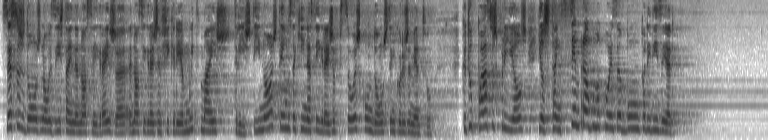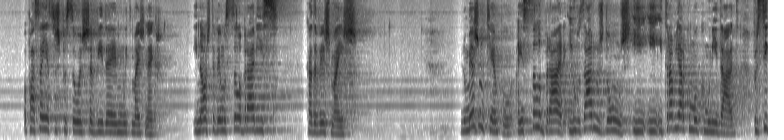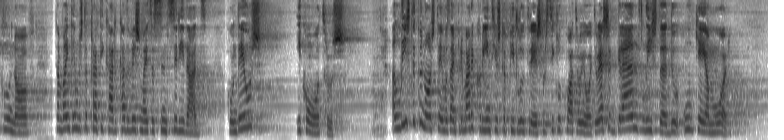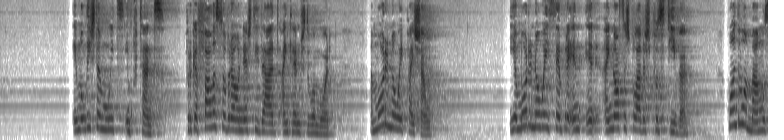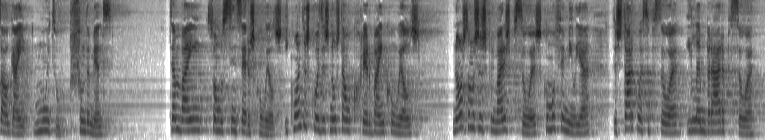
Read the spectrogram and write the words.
Se esses dons não existem na nossa igreja, a nossa igreja ficaria muito mais triste. E nós temos aqui nessa igreja pessoas com dons de encorajamento que tu passas por eles e eles têm sempre alguma coisa bom para dizer. Opa, sem essas pessoas a vida é muito mais negra. E nós devemos celebrar isso cada vez mais. No mesmo tempo, em celebrar e usar os dons e, e, e trabalhar como comunidade, versículo 9, também temos de praticar cada vez mais a sinceridade com Deus e com outros. A lista que nós temos em 1 Coríntios capítulo 3, versículo 4 e 8, esta grande lista do o que é amor, é uma lista muito importante, porque fala sobre a honestidade em termos do amor. Amor não é paixão. E amor não é sempre, em, em, em nossas palavras, positiva. Quando amamos alguém muito profundamente, também somos sinceros com eles. E quando as coisas não estão a correr bem com eles, nós somos as primeiras pessoas, como família, de estar com essa pessoa e lembrar a pessoa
